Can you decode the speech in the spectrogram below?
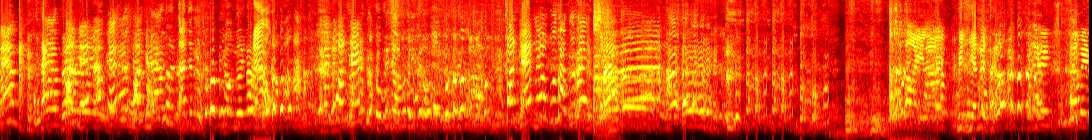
แบม แทม วันเก๋แล้วเก๋วันเก๋ ตื่นตาจะไม่ยอมเงยหน้า วันเก๋วันเก๋แล้วกูสั่งซื้อให้อร่อยเลย มีเทียนด้วยเองเอง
